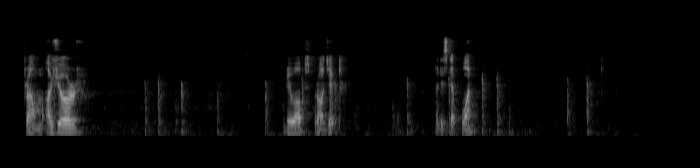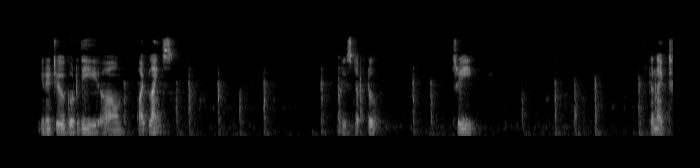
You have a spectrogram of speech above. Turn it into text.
from Azure DevOps project. That is step one. You need to go to the um, pipelines. That is step two. Three. Connect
